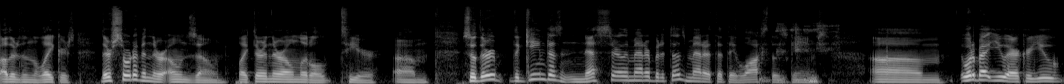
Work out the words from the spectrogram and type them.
other than the Lakers. They're sort of in their own zone, like they're in their own little tier. Um, so they're the game doesn't necessarily matter, but it does matter that they lost those games. Um, what about you, Eric? Are you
